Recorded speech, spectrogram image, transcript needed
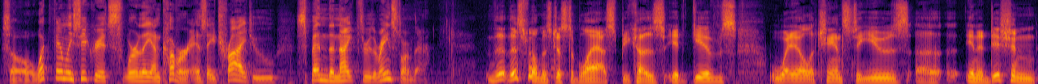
So, what family secrets were they uncover as they try to spend the night through the rainstorm there? Th- this film is just a blast because it gives Whale a chance to use, uh, in addition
